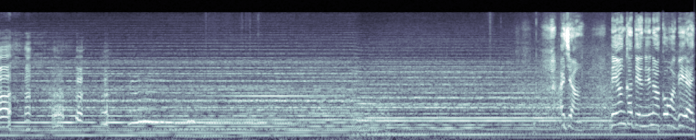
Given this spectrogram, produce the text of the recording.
爱讲，你按确定你阿公会要来一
